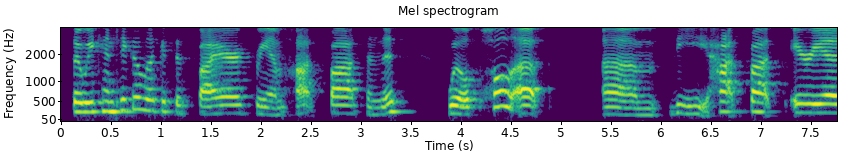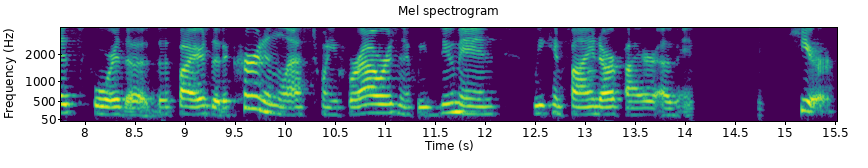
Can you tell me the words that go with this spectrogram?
So we can take a look at the fire 3M hotspots, and this will pull up um, the hotspots areas for the, the fires that occurred in the last 24 hours. And if we zoom in, we can find our fire of here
